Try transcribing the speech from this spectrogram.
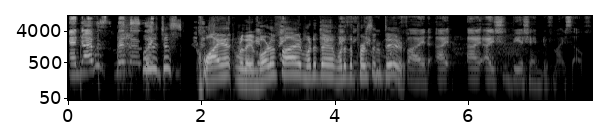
and I was was like, it just quiet? Were they mortified? I, what did the what did the person do? Mortified. I, I I should be ashamed of myself.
